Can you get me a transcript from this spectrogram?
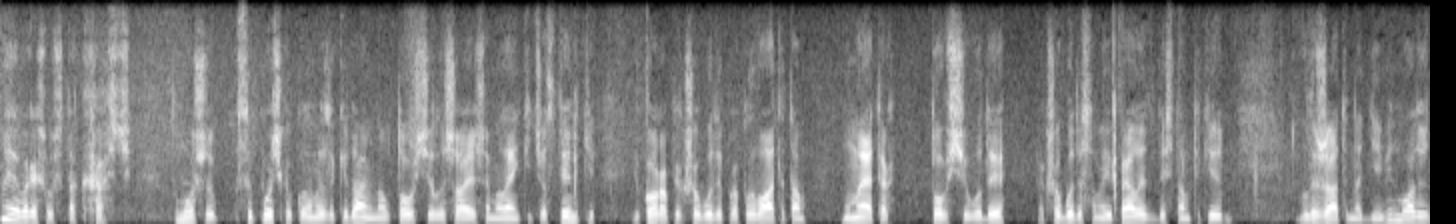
Ну, я вирішив, що так краще. Тому що сипочка, коли ми закидаємо, на втовщі лишає ще маленькі частинки, і короб, якщо буде пропливати там ну, метр товщі води, якщо буде самий пелець десь там такі лежати на дні, він може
